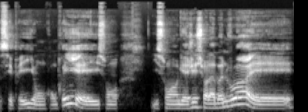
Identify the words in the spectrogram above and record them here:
ces pays ont compris et ils sont, ils sont engagés sur la bonne voie et,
